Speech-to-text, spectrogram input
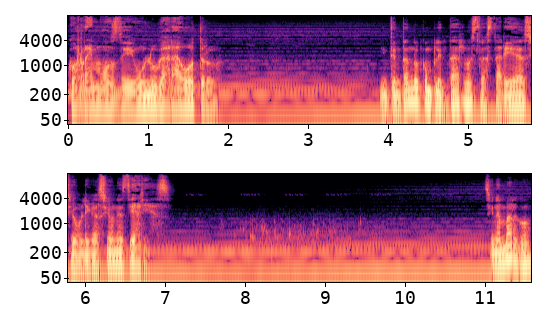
Corremos de un lugar a otro, intentando completar nuestras tareas y obligaciones diarias. Sin embargo,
